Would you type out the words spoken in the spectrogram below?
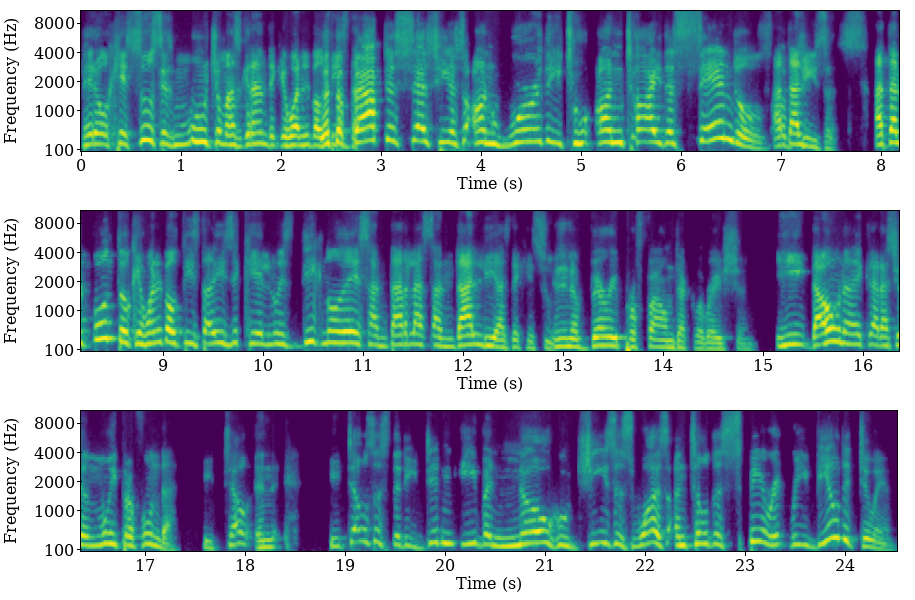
pero Jesús es mucho más grande que Juan el that the Bautista. Baptist says he is unworthy to untie the sandals A of tal- Jesus. A tal punto que Juan el Bautista dice que él no es digno de desantar las sandalias de Jesús. And in a very profound declaration, Y da una declaración muy profunda. he tell and he tells us that he didn't even know who Jesus was until the Spirit revealed it to him.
